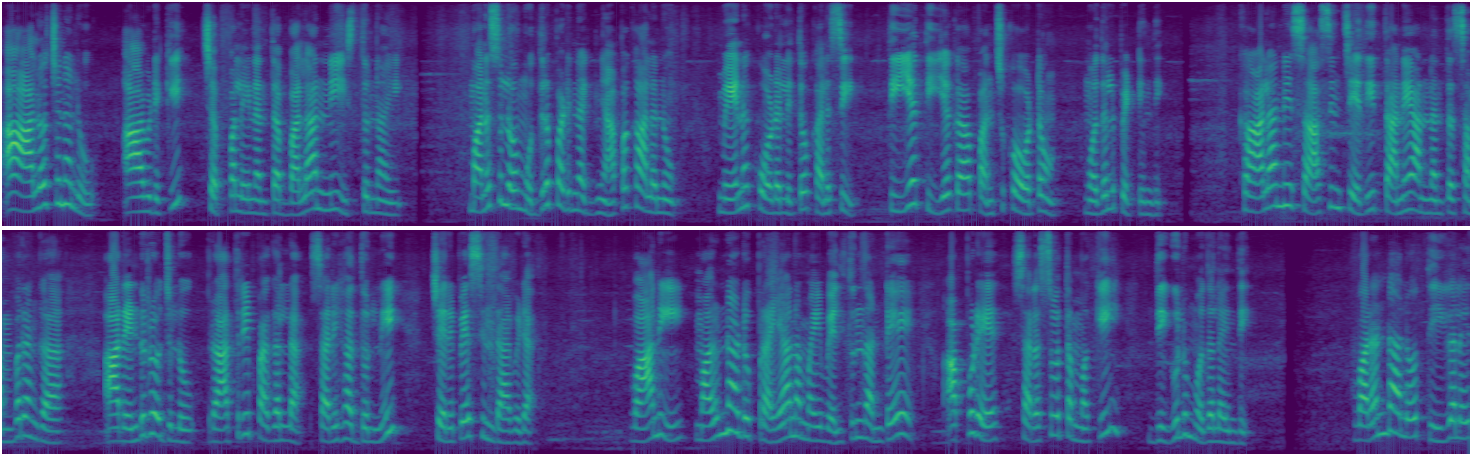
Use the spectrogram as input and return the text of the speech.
ఆ ఆలోచనలు ఆవిడికి చెప్పలేనంత బలాన్ని ఇస్తున్నాయి. మనసులో ముద్రపడిన జ్ఞాపకాలను మేనకోడలితో కలిసి తీయ తీయగా పంచుకోవటం మొదలుపెట్టింది. కాలాన్ని శాసించేది తనే అన్నంత సంబరంగా ఆ రెండు రోజులు రాత్రి పగళ్ళ సరిహద్దుల్ని చెరిపేసిందావిడ. వాణి మరునాడు ప్రయాణమై వెళ్తుందంటే అప్పుడే సరస్వతమ్మకి దిగులు మొదలైంది. వరండాలో తీగలై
